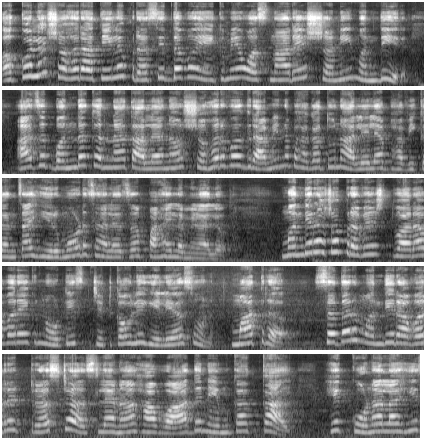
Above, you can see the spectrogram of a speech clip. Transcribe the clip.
अकोले शहरातील प्रसिद्ध व एकमेव असणारे शनी मंदिर आज बंद करण्यात आल्यानं शहर व ग्रामीण भागातून आलेल्या भाविकांचा हिरमोड झाल्याचं पाहायला मिळालं. मंदिराच्या प्रवेशद्वारावर एक नोटीस चिटकवली गेली असून मात्र सदर मंदिरावर ट्रस्ट असल्यानं हा वाद नेमका काय हे कोणालाही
